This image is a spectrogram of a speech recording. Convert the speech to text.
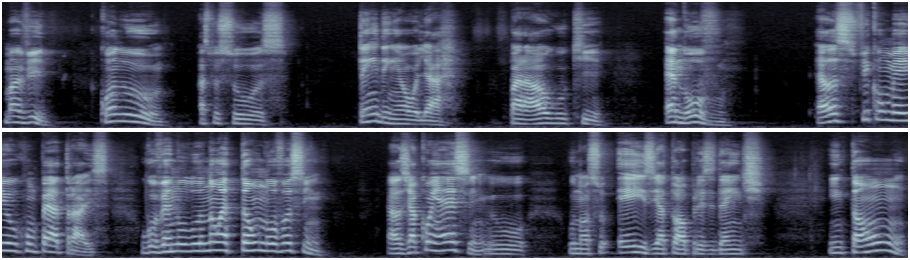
Mavi, quando as pessoas tendem a olhar para algo que é novo, elas ficam meio com o pé atrás. O governo Lula não é tão novo assim. Elas já conhecem o, o nosso ex e atual presidente. Então,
